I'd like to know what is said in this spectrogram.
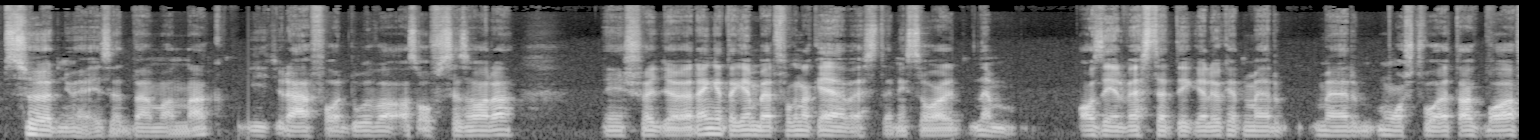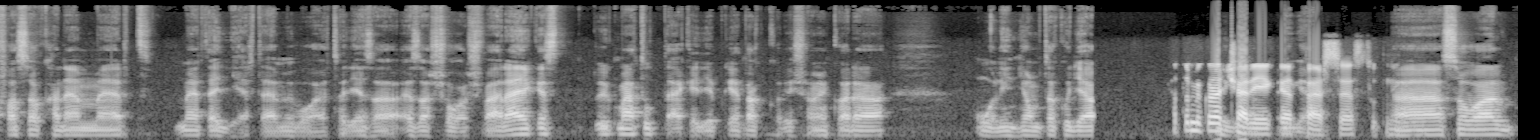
szörnyű helyzetben vannak, így ráfordulva az off-szezonra, és hogy rengeteg embert fognak elveszteni, szóval nem azért vesztették el őket, mert, mert most voltak balfaszok, hanem mert, mert egyértelmű volt, hogy ez a, ez a sors vár rájuk. Ezt ők már tudták egyébként akkor is, amikor a Olint nyomtak, ugye. Hát amikor a cseréket, igen. persze, ezt tudni. Uh, szóval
